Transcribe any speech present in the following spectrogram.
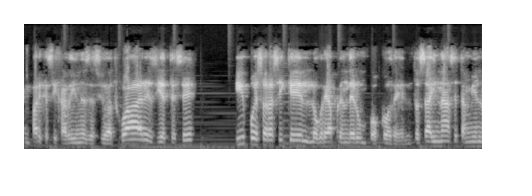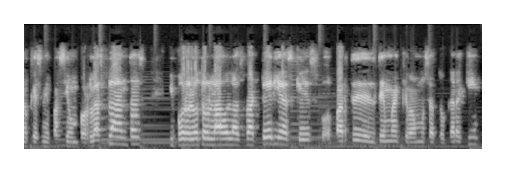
en parques y jardines de Ciudad Juárez y etc y pues ahora sí que logré aprender un poco de él. Entonces ahí nace también lo que es mi pasión por las plantas y por el otro lado las bacterias, que es parte del tema que vamos a tocar aquí.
